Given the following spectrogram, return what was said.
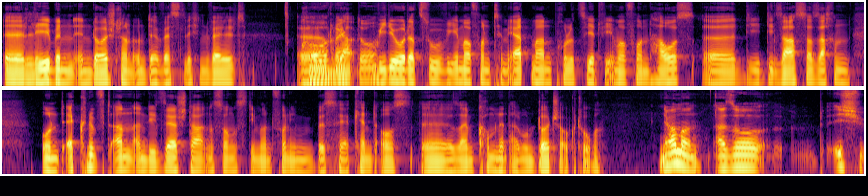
äh, Leben in Deutschland und der westlichen Welt. Ähm, ja. Video dazu wie immer von Tim Erdmann, produziert wie immer von Haus, äh, die Disaster-Sachen und er knüpft an an die sehr starken Songs, die man von ihm bisher kennt aus äh, seinem kommenden Album Deutscher Oktober. Ja, Mann, also ich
